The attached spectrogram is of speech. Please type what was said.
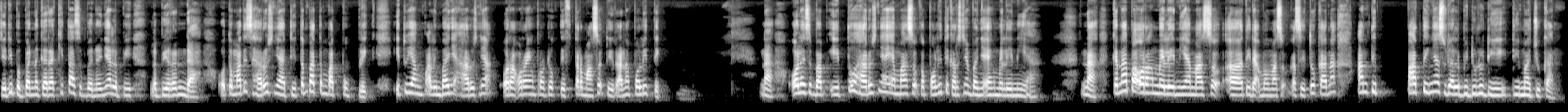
Jadi beban negara kita sebenarnya lebih lebih rendah. Otomatis harusnya di tempat-tempat publik itu yang paling banyak harusnya orang-orang yang produktif termasuk di ranah politik. Nah, oleh sebab itu harusnya yang masuk ke politik harusnya banyak yang milenial. Nah, kenapa orang milenial masuk eh, tidak mau masuk ke situ karena antipatinya sudah lebih dulu di, dimajukan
